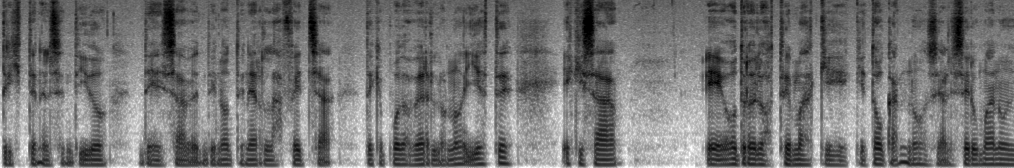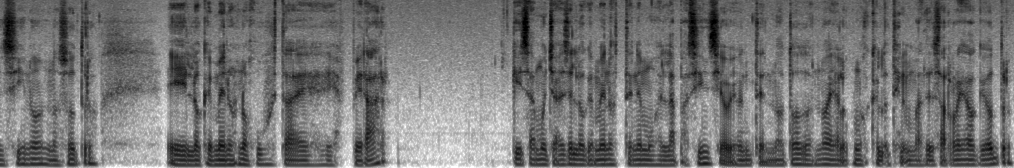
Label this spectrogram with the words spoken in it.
triste en el sentido de, saber, de no tener la fecha de que puedo verlo, ¿no? Y este es quizá eh, otro de los temas que, que, tocan, ¿no? O sea, el ser humano en sí, ¿no? Nosotros eh, lo que menos nos gusta es esperar. Quizá muchas veces lo que menos tenemos es la paciencia, obviamente no todos, ¿no? Hay algunos que lo tienen más desarrollado que otros,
